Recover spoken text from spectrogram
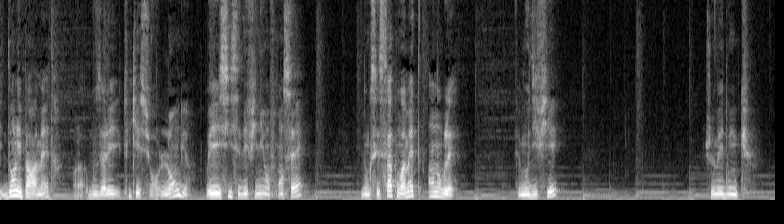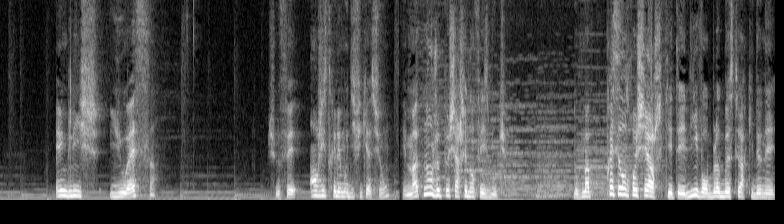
et dans les paramètres, vous allez cliquer sur langue. Vous voyez ici, c'est défini en français. Donc c'est ça qu'on va mettre en anglais. Je vais modifier. Je mets donc English US. Je fais enregistrer les modifications. Et maintenant, je peux chercher dans Facebook. Donc ma précédente recherche, qui était livre blockbuster qui donnait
